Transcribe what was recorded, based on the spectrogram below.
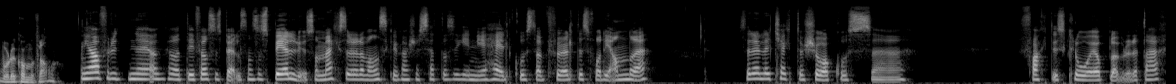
hvor det kommer fra. Da. Ja, for du, akkurat i første spillet sånn, så spiller du som Max, og det er vanskelig kanskje å sette seg inn i helt hvordan det føltes for de andre. Så det er litt kjekt å se hvordan uh, faktisk Chloé opplevde dette her.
